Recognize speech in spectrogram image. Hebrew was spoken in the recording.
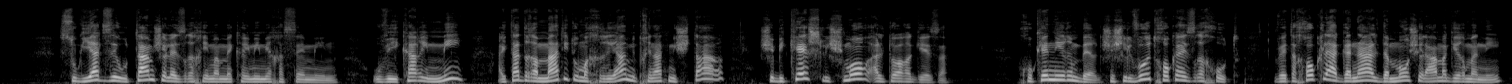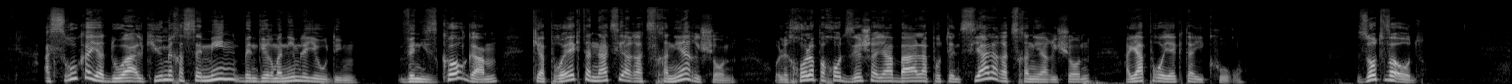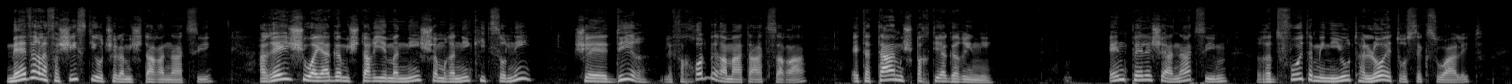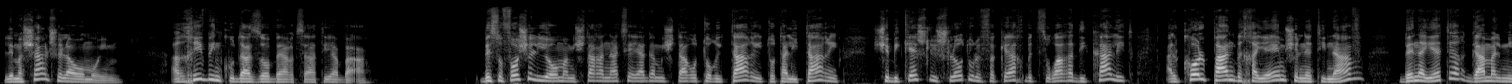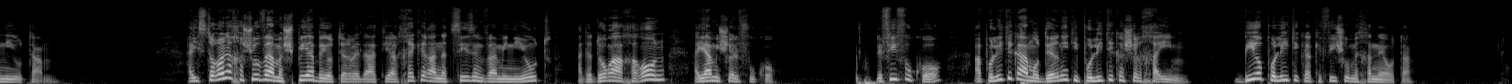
סוגיית זהותם של האזרחים המקיימים יחסי מין, ובעיקר עם מי, הייתה דרמטית ומכריעה מבחינת משטר שביקש לשמור על תואר הגזע. חוקי נירנברג, ששילבו את חוק האזרחות ואת החוק להגנה על דמו של העם הגרמני, אסרו כידוע על קיום יחסי מין בין גרמנים ליהודים. ונזכור גם כי הפרויקט הנאצי הרצחני הראשון, או לכל הפחות זה שהיה בעל הפוטנציאל הרצחני הראשון, היה פרויקט העיקור. זאת ועוד. מעבר לפשיסטיות של המשטר הנאצי, הרי שהוא היה גם משטר ימני שמרני קיצוני, שהאדיר, לפחות ברמת ההצהרה, את התא המשפחתי הגרעיני. אין פלא שהנאצים רדפו את המיניות הלא הטרוסקסואלית, למשל של ההומואים. ארחיב בנקודה זו בהרצאתי הבאה. בסופו של יום המשטר הנאצי היה גם משטר אוטוריטרי, טוטליטרי, שביקש לשלוט ולפקח בצורה רדיקלית על כל פן בחייהם של נתיניו, בין היתר גם על מיניותם. ההיסטוריון החשוב והמשפיע ביותר לדעתי על חקר הנאציזם והמיניות, עד הדור האחרון, היה מישל פוקו. לפי פוקו, הפוליטיקה המודרנית היא פוליטיקה של חיים, ביופוליטיקה כפי שהוא מכנה אותה.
